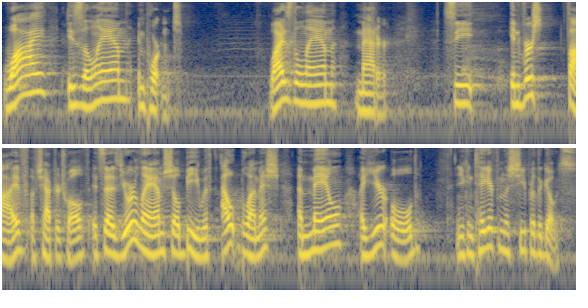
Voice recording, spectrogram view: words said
why is the lamb important? Why does the lamb matter? See, in verse 5 of chapter 12, it says, Your lamb shall be without blemish, a male, a year old, and you can take it from the sheep or the goats.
